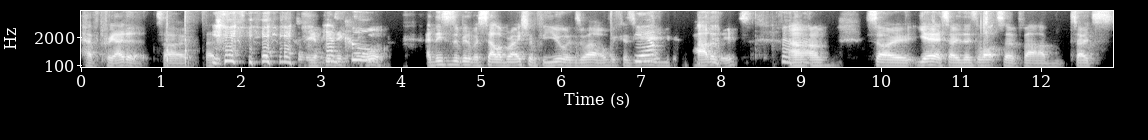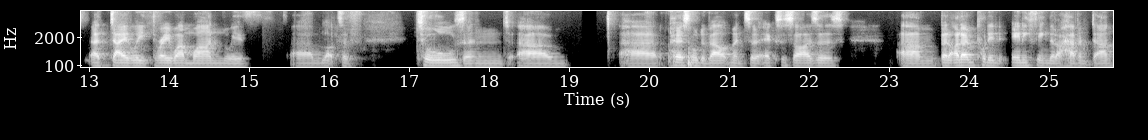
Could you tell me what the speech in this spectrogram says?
have created it. So that's really a physical cool. book. And this is a bit of a celebration for you as well because you, are part of this. um, so yeah, so there's lots of um, so it's a daily three one one with um, lots of tools and um, uh, personal development sort of exercises. Um, but I don't put in anything that I haven't done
